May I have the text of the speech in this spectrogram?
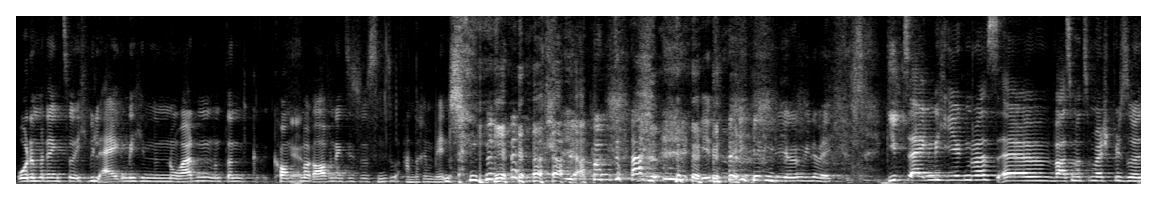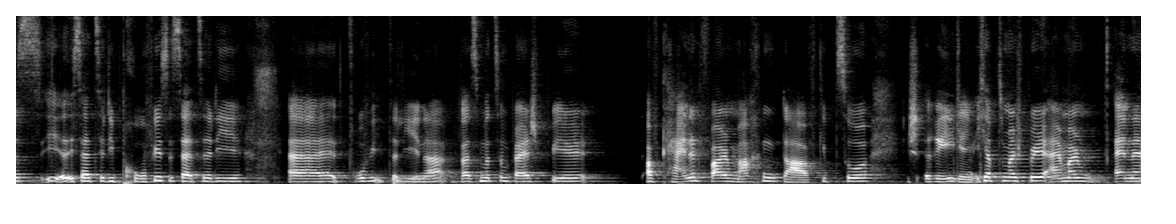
Oder man denkt so, ich will eigentlich in den Norden und dann kommt ja. man rauf und denkt sich so, das sind so andere Menschen. und dann geht man irgendwie wieder weg. Gibt es eigentlich irgendwas, äh, was man zum Beispiel so, als, ihr seid ja die Profis, ihr seid ja die äh, Profi-Italiener, was man zum Beispiel auf keinen Fall machen darf. Gibt so Regeln. Ich habe zum Beispiel einmal eine,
